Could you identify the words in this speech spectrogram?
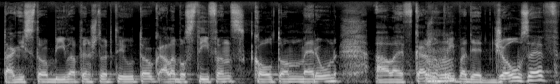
takisto býva ten štvrtý útok, alebo Stephens Colton Merun, ale v každom uh-huh. prípade Joseph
